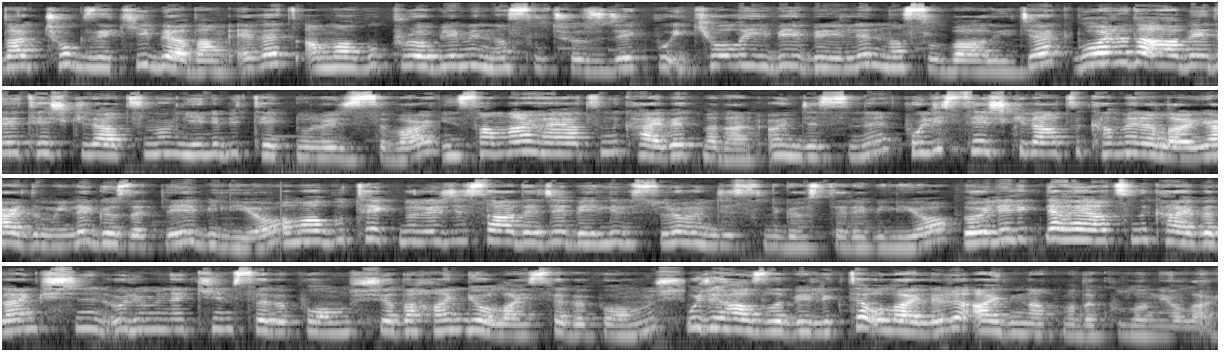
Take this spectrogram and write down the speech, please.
Doug çok zeki bir adam evet ama bu problemi nasıl çözecek? Bu iki olayı birbiriyle nasıl bağlayacak? Bu arada ABD teşkilatının yeni bir teknolojisi var. İnsanlar hayatını kaybetmeden öncesini polis teşkilatı kameralar yardımıyla gözetleyebiliyor. Ama bu teknoloji sadece belli bir süre öncesini gösterebiliyor. Böylelikle hayatını kaybeden kişinin ölümüne kim sebep olmuş ya da hangi olay sebep olmuş bu cihazla birlikte olayları aydınlatmada kullanıyorlar.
